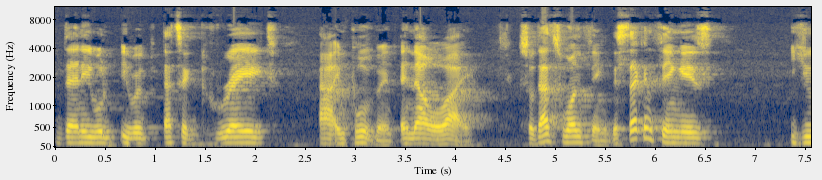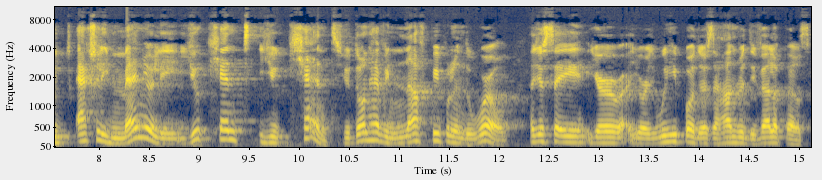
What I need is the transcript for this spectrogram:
then it will, it will that's a great uh, improvement and ROI. So that's one thing. The second thing is you actually manually you can't you can't you don't have enough people in the world. Let's just say your your WeHippo there's hundred developers.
